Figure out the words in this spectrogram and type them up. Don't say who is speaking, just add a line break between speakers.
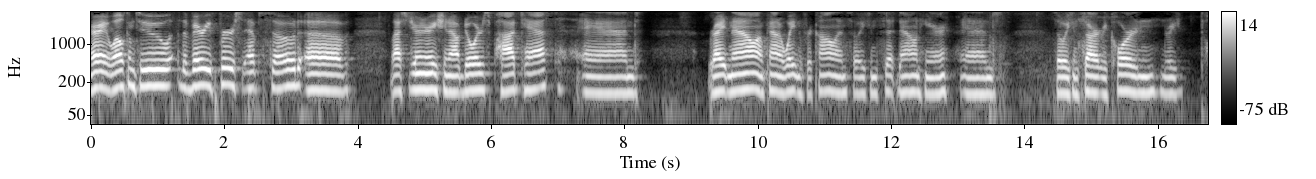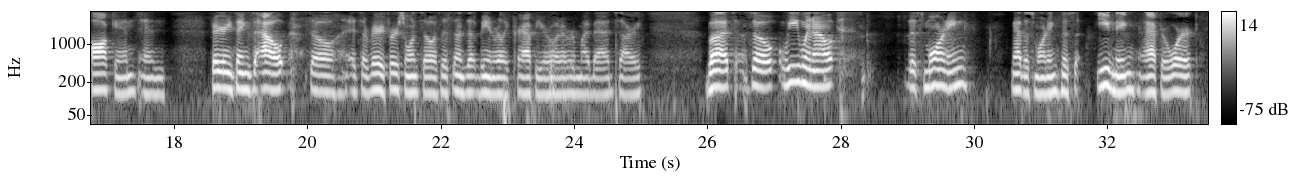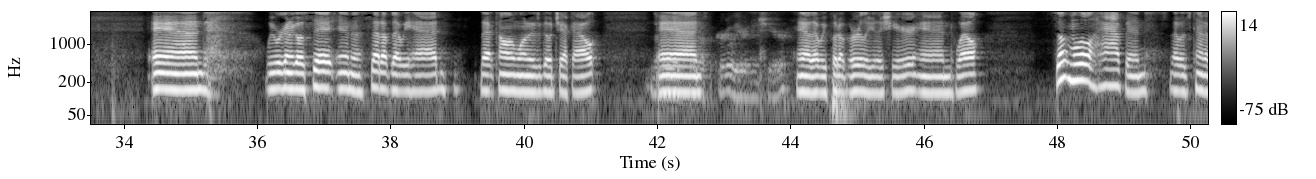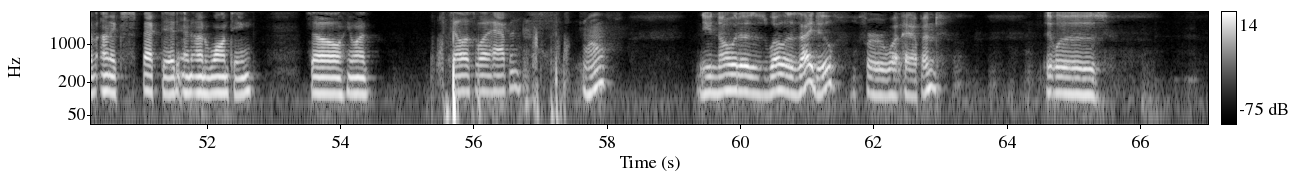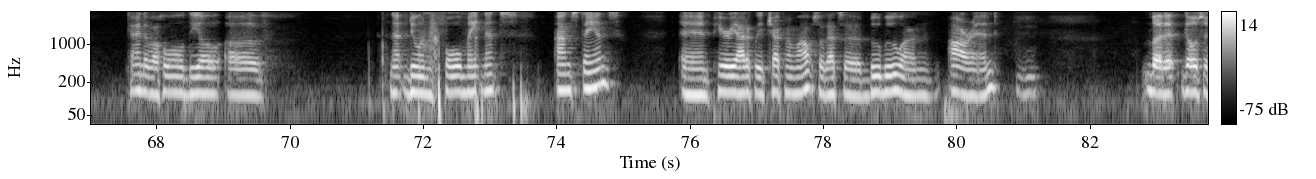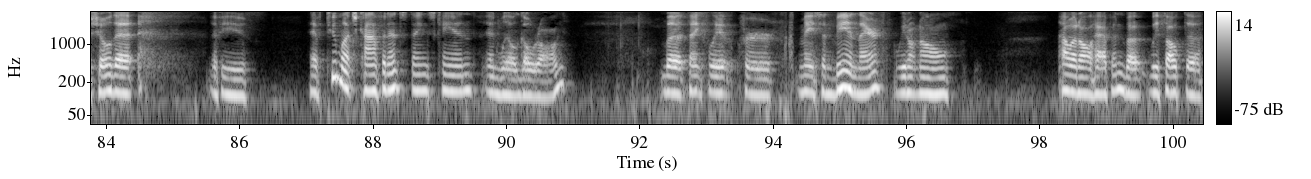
All right, welcome to the very first episode of Last Generation Outdoors podcast. And right now, I'm kind of waiting for Colin so he can sit down here and so we can start recording, re- talking, and figuring things out. So it's our very first one. So if this ends up being really crappy or whatever, my bad. Sorry. But so we went out this morning, not this morning, this evening after work, and we were going to go sit in a setup that we had that Colin wanted to go check out.
that we
And-
put up earlier this year.
Yeah, that we put up earlier this year. And, well, something a little happened that was kind of unexpected and unwanting. So, you want to tell us what happened?
Well, you know it as well as I do for what happened. It was kind of a whole deal of not doing full maintenance on stands and periodically checking them out. So that's a boo boo on our end. Mm-hmm. But it goes to show that if you have too much confidence, things can and will go wrong. But thankfully for Mason being there, we don't know how it all happened, but we felt the,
